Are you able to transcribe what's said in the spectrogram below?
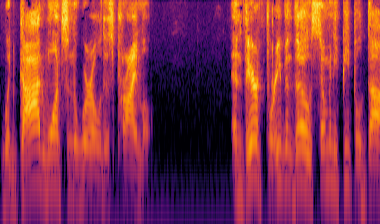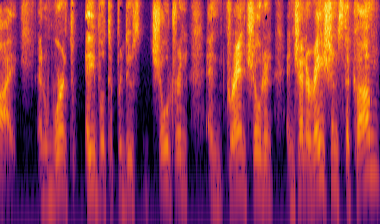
what God wants in the world is primal. And therefore, even though so many people die and weren't able to produce children and grandchildren and generations to come,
